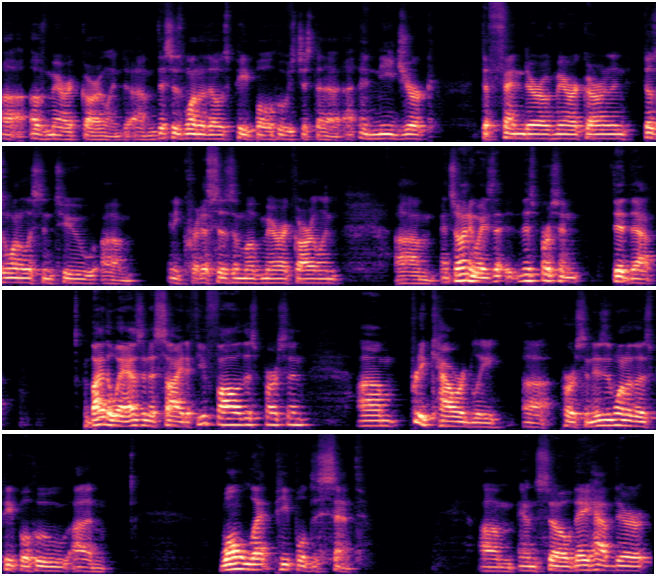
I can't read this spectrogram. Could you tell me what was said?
uh, of Merrick Garland. Um, this is one of those people who's just a, a knee jerk defender of Merrick Garland, doesn't want to listen to um, any criticism of Merrick Garland. Um, and so, anyways, this person did that. By the way, as an aside, if you follow this person, um, pretty cowardly uh, person. This is one of those people who um, won't let people dissent. Um, and so they have their,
